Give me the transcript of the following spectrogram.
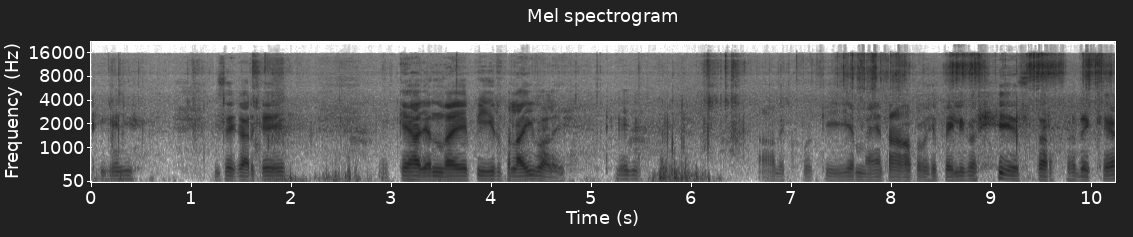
ਠੀਕ ਹੈ ਜੀ। ਇਸੇ ਕਰਕੇ ਕਿਹਾ ਜਾਂਦਾ ਹੈ ਪੀਰ ਫਲਾਈ ਵਾਲੇ। ਠੀਕ ਹੈ ਜੀ। ਆ ਦੇਖੋ ਕੀ ਹੈ, ਮੈਂ ਤਾਂ ਆਪ ਵੀ ਪਹਿਲੀ ਵਾਰ ਇਸ ਤਰਫ ਦੇਖਿਆ।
